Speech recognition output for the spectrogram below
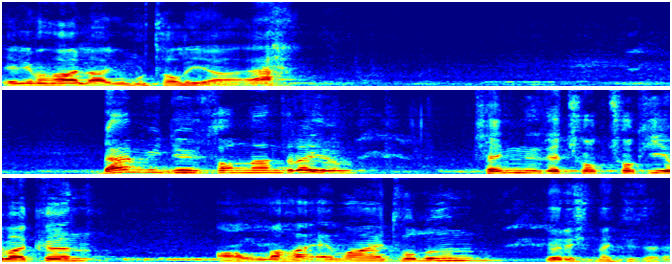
Elim hala yumurtalı ya. Eh. Ben videoyu sonlandırayım. Kendinize çok çok iyi bakın. Allah'a emanet olun. Görüşmek üzere.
